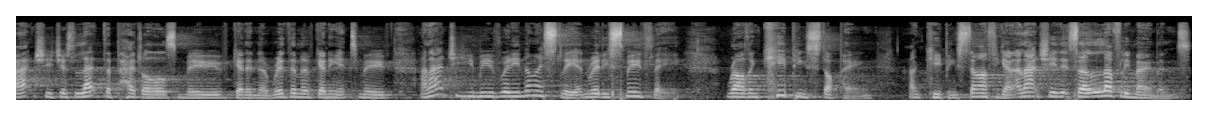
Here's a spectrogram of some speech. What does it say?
actually just let the pedals move, get in the rhythm of getting it to move, and actually you move really nicely and really smoothly rather than keeping stopping and keeping starting again. And actually, it's a lovely moment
